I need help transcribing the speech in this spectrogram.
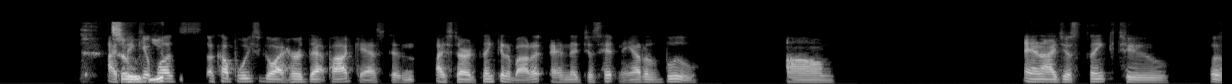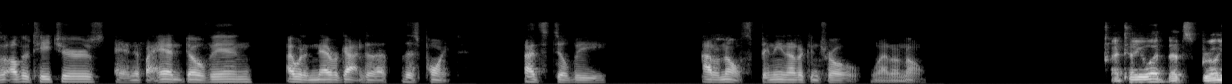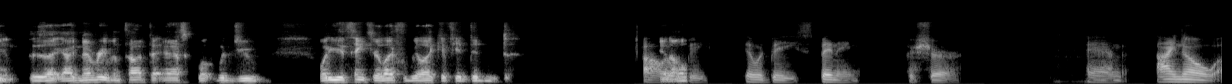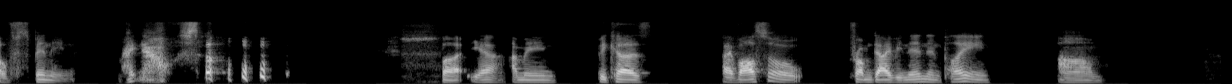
I so think it you, was a couple weeks ago. I heard that podcast and I started thinking about it, and it just hit me out of the blue. Um, and I just think to those other teachers, and if I hadn't dove in, I would have never gotten to that, this point. I'd still be I don't know, spinning out of control. I don't know. I tell you what, that's brilliant because I, I never even thought to ask what would you, what do you think your life would be like if you didn't? Oh, you it would be it would be spinning for sure, and I know of spinning right now. So, but yeah, I mean, because I've also from diving in and playing, um,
